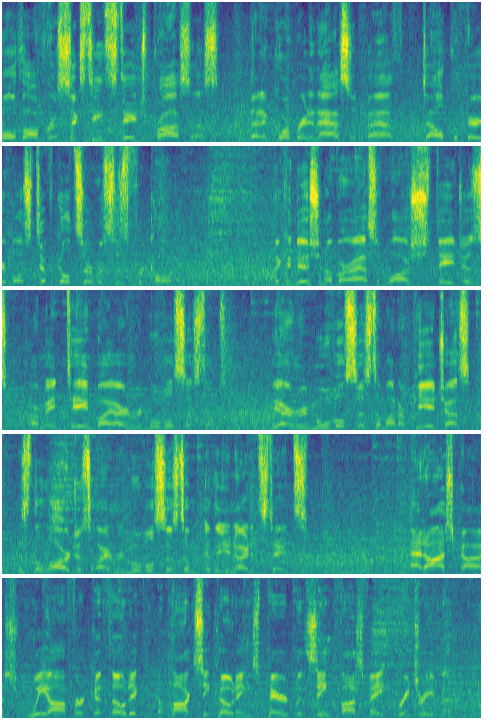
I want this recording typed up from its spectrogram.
both offer a 16-stage process that incorporate an acid bath to help prepare your most difficult surfaces for coating. The condition of our acid wash stages are maintained by iron removal systems. The iron removal system on our PHS is the largest iron removal system in the United States. At Oshkosh, we offer cathodic epoxy coatings paired with zinc phosphate pretreatment.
